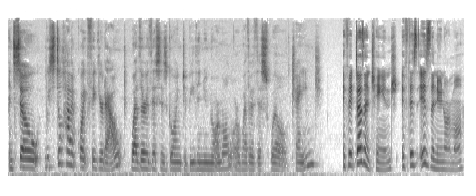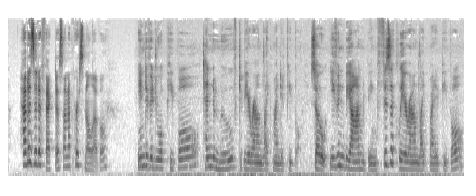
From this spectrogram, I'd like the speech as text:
And so we still haven't quite figured out whether this is going to be the new normal or whether this will change. If it doesn't change, if this is the new normal, how does it affect us on a personal level? Individual people tend to move to be around like minded people. So, even beyond being physically around like minded people,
